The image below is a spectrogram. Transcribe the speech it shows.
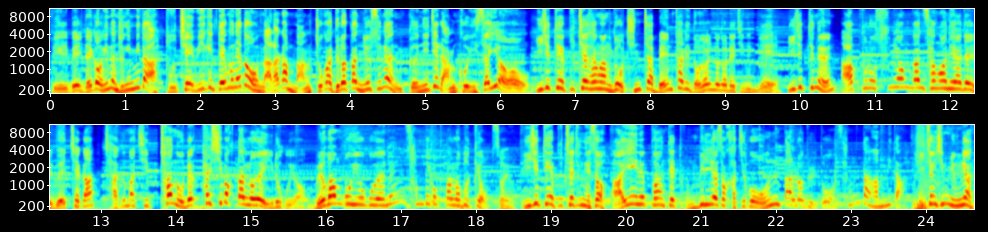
빌빌 대고 있는 중입니다. 부채 위기 때문에도 나라가 망조가 들었다는 뉴스는 끊이질 않고 있어요. 이집트의 부채 상황도 진짜 멘탈이 너덜너덜해지는 게 이집트는 앞으로 수년간 상환해야 될 외채가 자그마치 1,580억 달러에 이르고요. 외환 보유고에는 300억 달러밖에 없어요. 이집트의 부채 중에서 IMF한테 돈 빌려서 가지고 온 달러들도 상당합니다. 2016년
